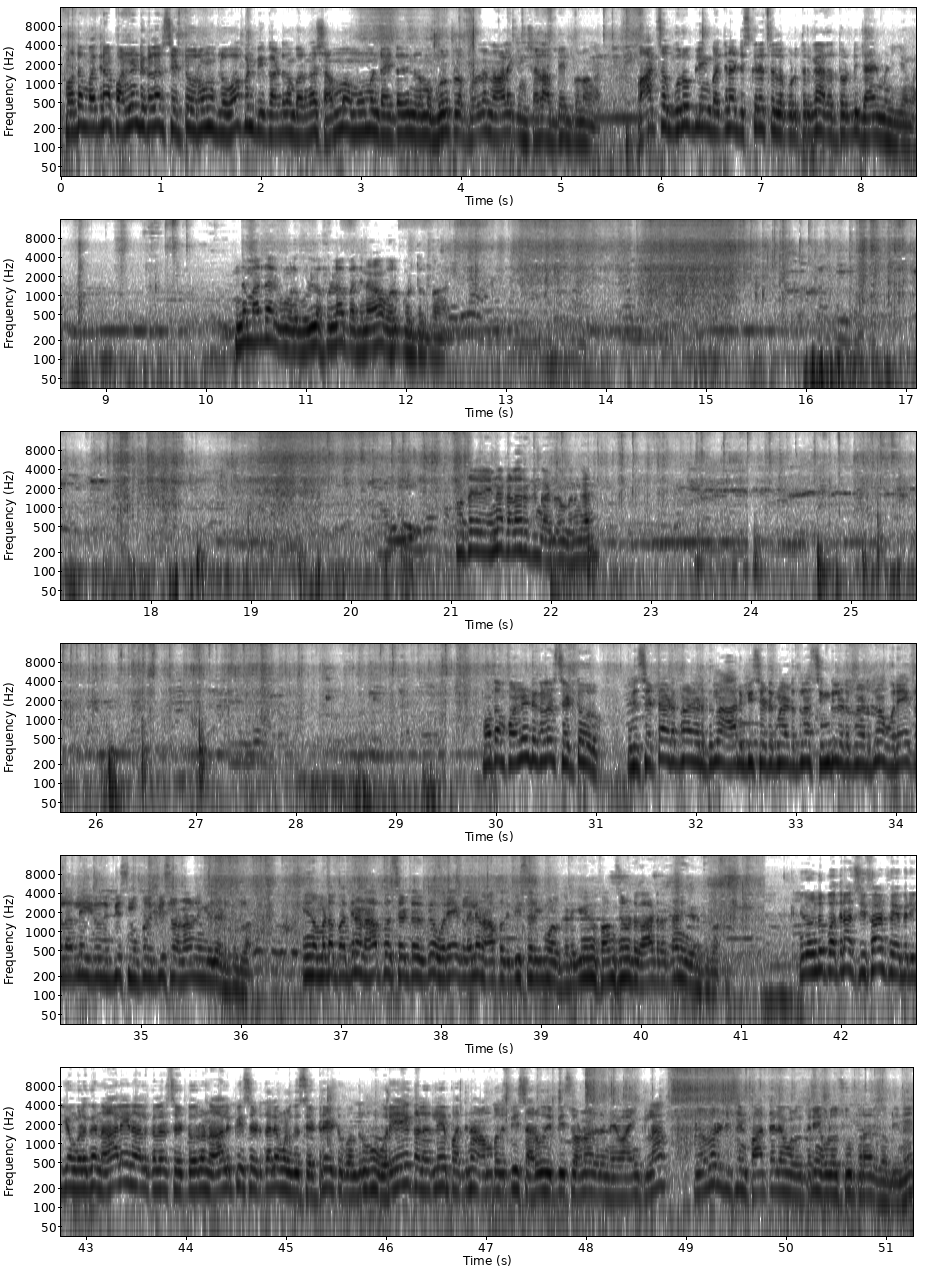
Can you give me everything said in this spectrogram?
மொத்தம் பார்த்தீங்கன்னா பன்னெண்டு கலர் செட் வரும். இதில் ஓப்பன் பி காட்டு தான் பாருங்க. செம்ம மூவ்மெண்ட் ஆகிட்டது நம்ம குரூப்பில் போடல. நாளைக்கு இன்ஷால அப்டேட் பண்ணுவாங்க. வாட்ஸ்அப் குரூப் லிங்க் பார்த்தீங்கன்னா டிஸ்கிரிப்ஷனில் கொடுத்துருக்கேன். அதை தொட்டு ஜாயின் பண்ணிக்கோங்க. இந்த மாதிரி தான் இருக்கும் உங்களுக்கு. உள்ள ஃபுல்லாக பார்த்தீங்கன்னா ஒர்க் கொடுத்துருப்பாங்க. மொத்தம் என்ன கலர் இருக்குன்னு காட்டுறேன் பாருங்க. மொத்தம் பன்னெண்டு கலர் செட் வரும். இது செட்டாக எடுக்கலாம் எடுத்துக்கலாம் ஆறு பீஸ் எடுக்கலாம் எடுத்துக்கலாம் சிங்கிள் எடுக்கலாம் எடுத்துக்கலாம் ஒரே கலரில் இருபது பீஸ் முப்பது பீஸ் வேணாலும் நீங்கள் எடுத்துக்கலாம். இது நம்மகிட்ட பார்த்தீங்கன்னா நாற்பது செட் இருக்கு ஒரே கலரில் நாற்பது பீஸ் வரைக்கும் உங்களுக்கு கிடைக்கும். இது ஃபங்க்ஷனோட ஆர்டர் இருக்கா நீங்கள் எடுத்துக்கலாம். இது வந்து பார்த்தீங்கன்னா சிஃபான் ஃபேப்ரிக் உங்களுக்கு நாலே நாலு கலர் செட் வரும். நாலு பீஸ் எடுத்தாலே உங்களுக்கு செட் ரேட்டுக்கு வந்துருக்கும் ஒரே கலர்லேயே பார்த்தீங்கன்னா ஐம்பது பீஸ் அறுபது பீஸ் வேணும் அதில் நீங்கள் வாங்கிக்கலாம். ஃப்ளவர் டிசைன் பார்த்தாலே உங்களுக்கு தெரியும் எவ்வளோ சூப்பராக இருக்குது அப்படின்னு.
